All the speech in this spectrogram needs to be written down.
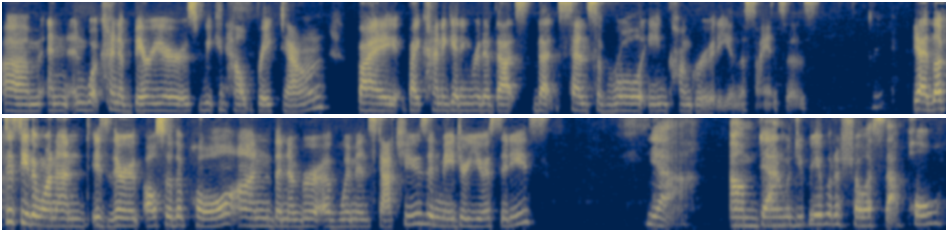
um, and, and what kind of barriers we can help break down by, by kind of getting rid of that, that sense of role incongruity in the sciences. Yeah, I'd love to see the one on, is there also the poll on the number of women statues in major US cities? Yeah. Um, Dan, would you be able to show us that poll?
